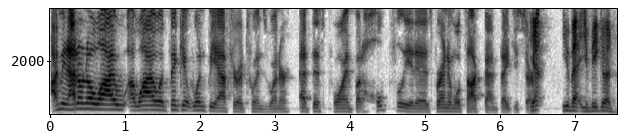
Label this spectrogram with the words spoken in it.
I mean, I don't know why why I would think it wouldn't be after a Twins winner at this point, but hopefully it is. Brandon, we'll talk then. Thank you, sir. Yep, you bet. You be good.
